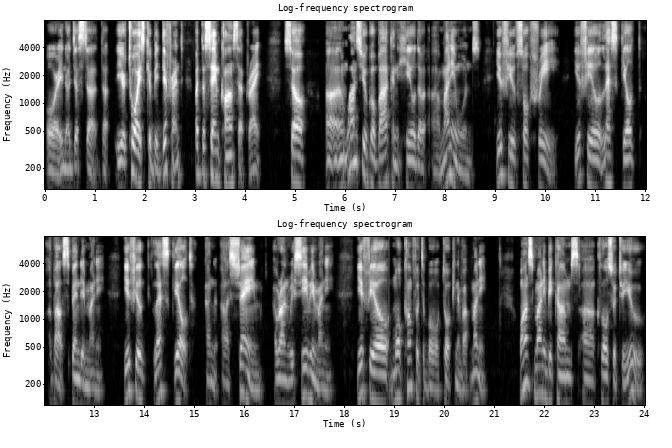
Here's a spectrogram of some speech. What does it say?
or you know just uh, the, your toys could be different, but the same concept, right? So uh, once you go back and heal the uh, money wounds, you feel so free. You feel less guilt about spending money. You feel less guilt and uh, shame around receiving money. You feel more comfortable talking about money. Once money becomes uh, closer to you,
